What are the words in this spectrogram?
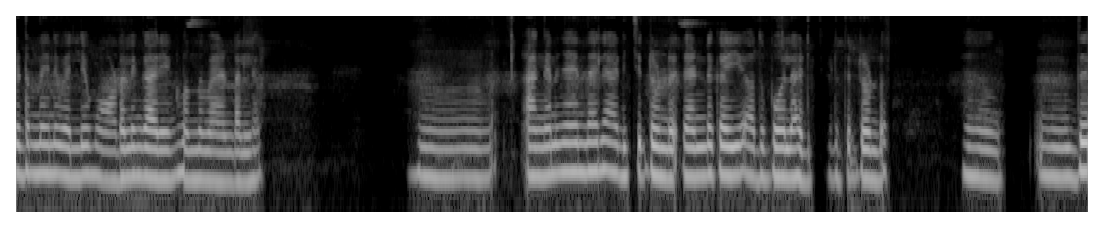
ഇടുന്നതിന് വലിയ മോഡലും കാര്യങ്ങളൊന്നും വേണ്ടല്ലോ. അങ്ങനെ ഞാൻ എന്തായാലും അടിച്ചിട്ടുണ്ട്. രണ്ട് കൈ അതുപോലെ അടിച്ചെടുത്തിട്ടുണ്ട്. ഇത്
